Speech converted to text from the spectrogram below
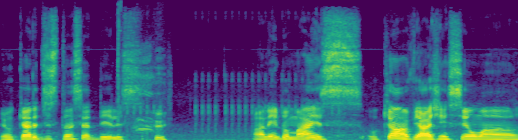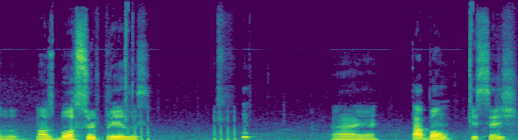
Eu quero a distância deles. Além do mais, o que é uma viagem sem uma, umas boas surpresas? Ah, é. Tá bom, que seja.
